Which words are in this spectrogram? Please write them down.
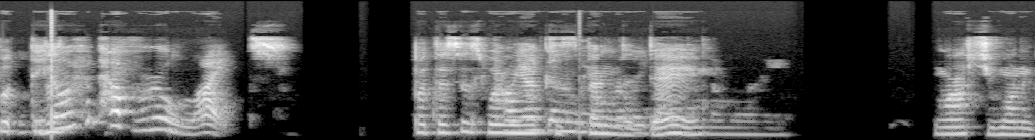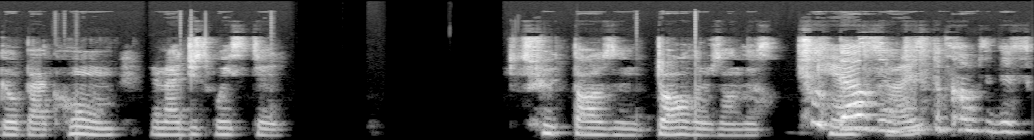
But They the- don't even have real lights. but this is where Probably we have to spend really the day. in the morning. Or else you want to go back home, and I just wasted two thousand dollars on this. Two thousand just to come to this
